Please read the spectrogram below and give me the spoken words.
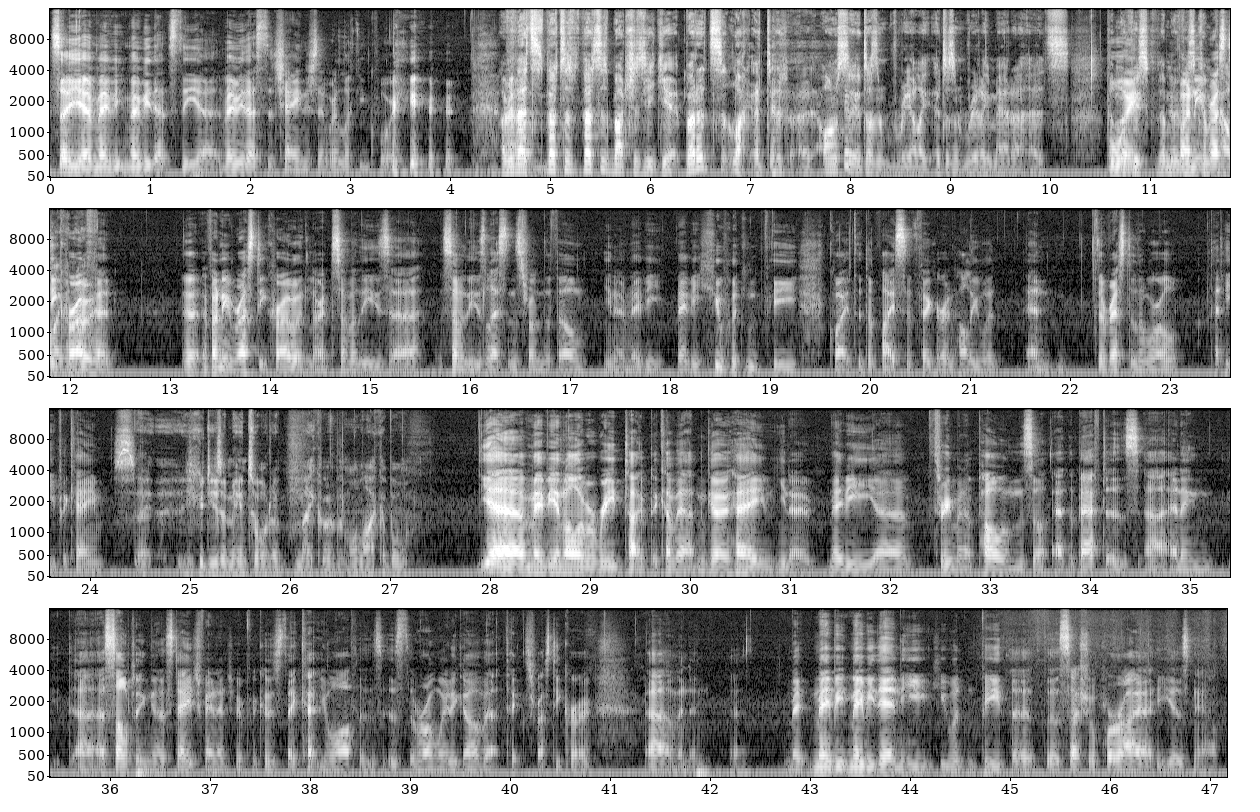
so yeah, maybe maybe that's the uh, maybe that's the change that we're looking for here. I mean, that's um, that's as, that's as much as you get. But it's look, it, it, honestly, it doesn't really it doesn't really matter. It's the boy, movies, the if only Rusty Crowe had uh, if only Rusty Crowe had learned some of these uh, some of these lessons from the film, you know, maybe maybe he wouldn't be quite the divisive figure in Hollywood and the rest of the world that he became. So you could use a mentor to make him a bit more likable. Yeah, maybe an Oliver Reed type to come out and go, hey, you know, maybe uh, three minute poems at the BAFTAs uh, and in, uh, assaulting a stage manager because they cut you off is, is the wrong way to go about things, Rusty Crowe. Um, and then uh, maybe maybe then he, he wouldn't be the, the social pariah he is now.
